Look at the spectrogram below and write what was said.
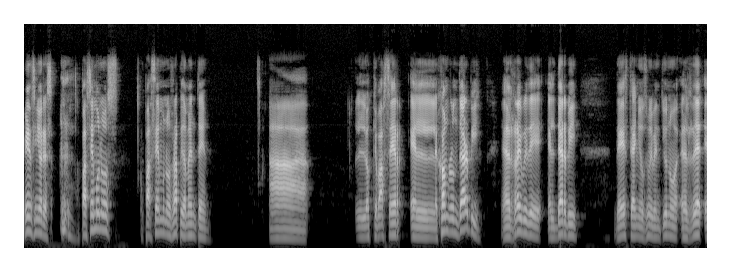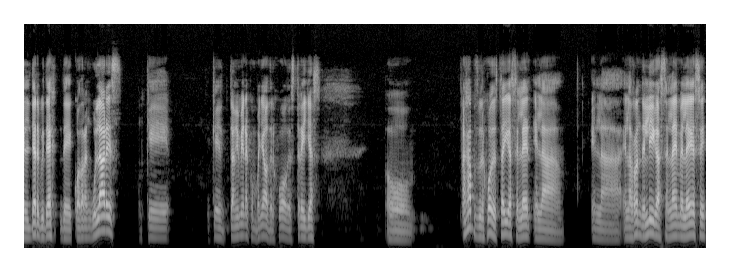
Bien, señores, pasémonos, pasémonos rápidamente a lo que va a ser el Home Run Derby, el derby de, el derby de este año 2021, el, el derby de, cuadrangulares, que, que, también viene acompañado del juego de estrellas. O, ajá, pues del juego de estrellas en la, en la, en la, en las grandes ligas, en la MLS,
